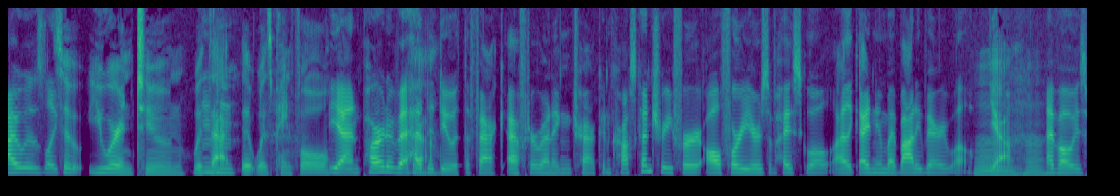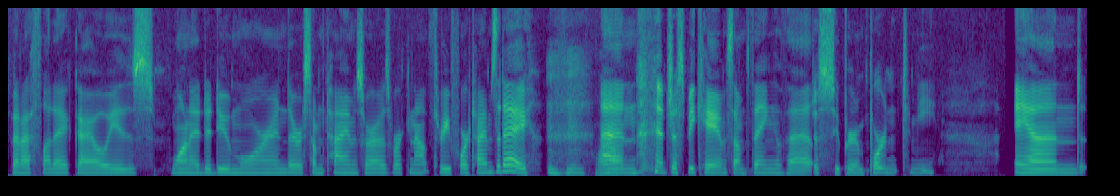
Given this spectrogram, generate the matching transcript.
I was like, so you were in tune with that. Mhm. It was painful. yeah, and part of it had Yeah. to do with the fact after running track and cross country for all four years of high school, I like I knew my body very well. Yeah. Mhm. I've always been athletic. I always wanted to do more, and there were some times where I was working out three, four times a day. Mm-hmm. Wow. and it just became something that just super important to me and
